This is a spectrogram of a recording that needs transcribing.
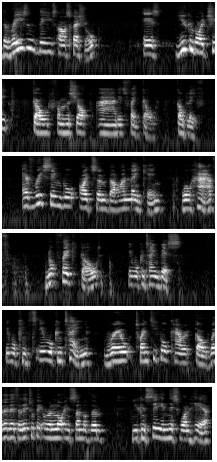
The reason these are special is you can buy cheap gold from the shop and it's fake gold, gold leaf. Every single item that I'm making will have not fake gold, it will contain this. It will it will contain real 24 karat gold. Whether there's a little bit or a lot in some of them, you can see in this one here.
